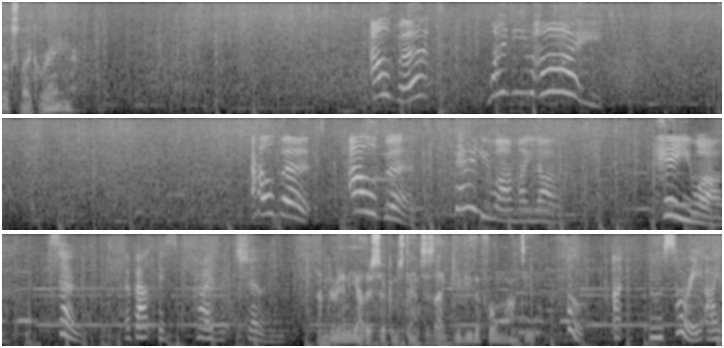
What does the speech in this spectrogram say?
Looks like rain. Albert! Why do you hide? Albert! Albert! There you are, my love. Here you are. So, about this private showing. Under any other circumstances, I'd give you the full Monty. Oh, I, am sorry, I...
